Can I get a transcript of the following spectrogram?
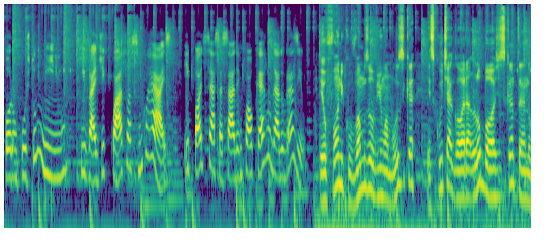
por um custo mínimo que vai de 4 a 5 reais e pode ser acessado em qualquer lugar do Brasil. Eufônico, vamos ouvir uma música? Escute agora Loborges cantando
